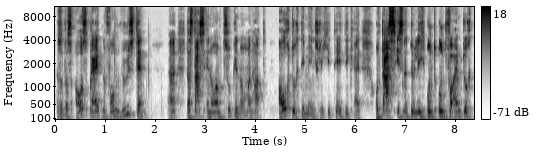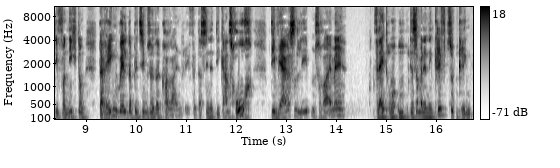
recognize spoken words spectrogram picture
also das Ausbreiten von Wüsten, ja, dass das enorm zugenommen hat. Auch durch die menschliche Tätigkeit. Und das ist natürlich, und, und vor allem durch die Vernichtung der Regenwälder beziehungsweise der Korallenriffe. Das sind ja die ganz hoch diversen Lebensräume vielleicht um, um das einmal in den Griff zu kriegen,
